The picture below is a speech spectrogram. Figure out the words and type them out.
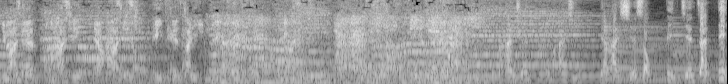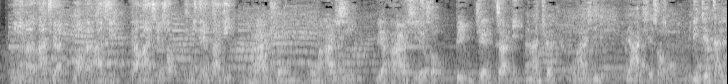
你们安全，我们安心，两岸携手，并肩战役。安全我们安心两岸携手并肩战役。你们安全我们安心两岸携手并肩战役。你们安全我们安心两岸携手并肩战役。你们安全我们安心两岸携手并肩战役。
